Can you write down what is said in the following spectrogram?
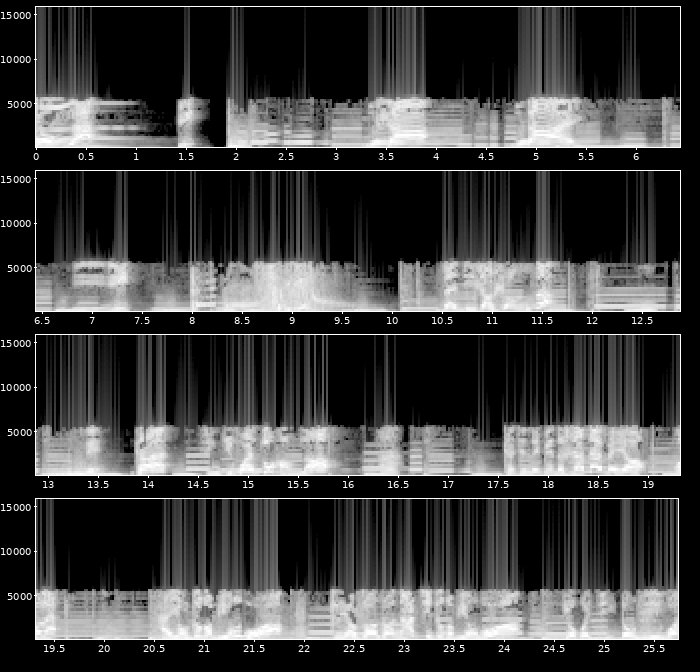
有了，咦，沙袋，咦，咦，再系上绳子。嗯，哎，看，新机关做好了。啊，看见那边的沙袋没有？过来，还有这个苹果。只要壮壮拿起这个苹果，就会启动机关。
